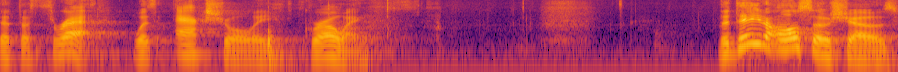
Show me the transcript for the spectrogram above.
that the threat was actually growing. The data also shows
